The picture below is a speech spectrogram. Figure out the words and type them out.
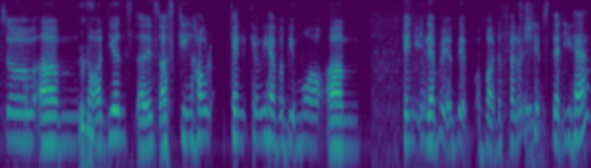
So um, the audience uh, is asking how can can we have a bit more, um, can you elaborate a bit about the fellowships that you have?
